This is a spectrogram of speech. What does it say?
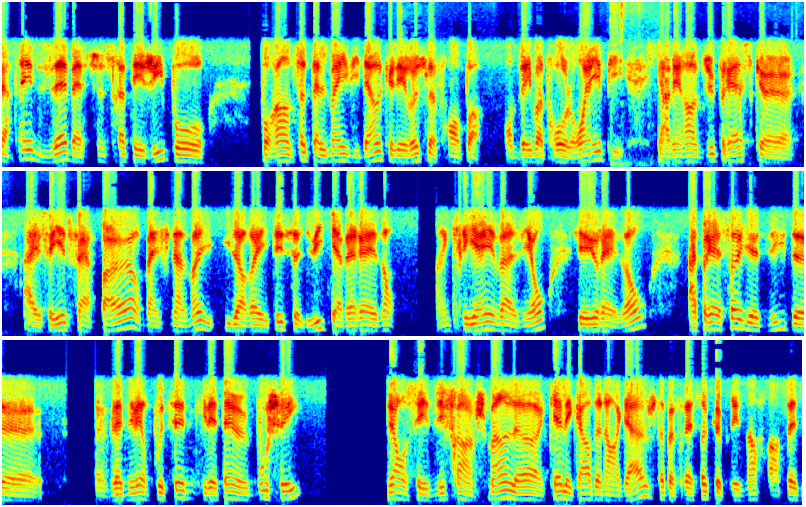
certains disaient ben, c'est une stratégie pour, pour rendre ça tellement évident que les Russes le feront pas. On disait il va trop loin, puis il en est rendu presque à essayer de faire peur. Ben finalement, il, aurait été celui qui avait raison. En criant invasion, il a eu raison. Après ça, il a dit de Vladimir Poutine qu'il était un boucher. On s'est dit franchement, là, quel écart de langage. C'est à peu près ça que le président français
